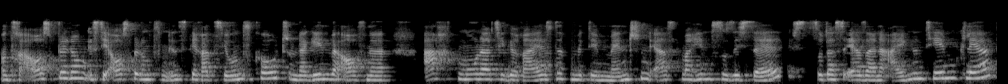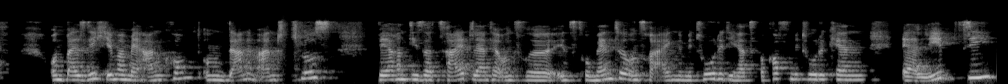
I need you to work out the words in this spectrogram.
Unsere Ausbildung ist die Ausbildung zum Inspirationscoach und da gehen wir auf eine achtmonatige Reise mit dem Menschen erstmal hin zu sich selbst, sodass er seine eigenen Themen klärt und bei sich immer mehr ankommt, um dann im Anschluss Während dieser Zeit lernt er unsere Instrumente, unsere eigene Methode, die Herz-vor-Kopf-Methode kennen. Er lebt sie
